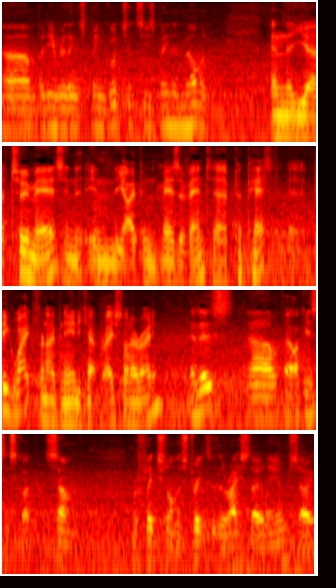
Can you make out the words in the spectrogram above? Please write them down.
Um, but everything's been good since he's been in Melbourne and the uh, two mares in the, in the open mares event. Uh, Pipette, uh, big weight for an open handicap race on her rating. It is. Um, I guess it's got some reflection on the strength of the race, though, Liam. So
